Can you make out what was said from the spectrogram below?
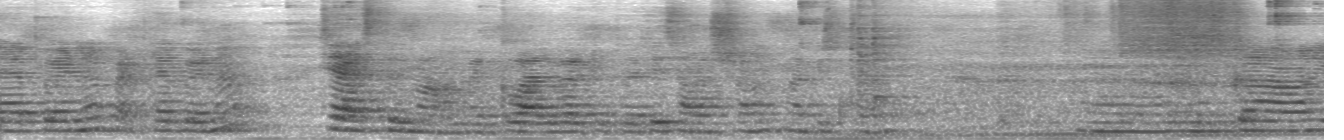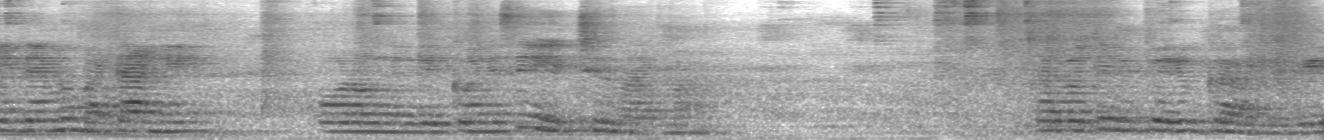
లేకపోయినా పెట్టకపోయినా చేస్తారు మా అమ్మ. ఎక్కువ అలవాటు ప్రతి సంవత్సరం నాకు ఇష్టం. ఇంకా ఇదేమో బఠానీ కూర ఉంది ఎక్కువ అనేసి ఇచ్చింది మా అమ్మ. తర్వాత ఇవి పెరుగు కాదు ఇవి.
